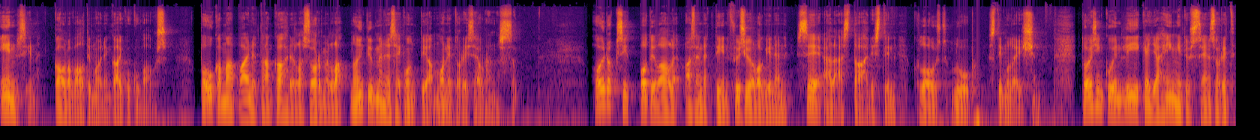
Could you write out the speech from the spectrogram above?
ensin kaulavaltimoiden kaikukuvaus. Poukamaa painetaan kahdella sormella noin 10 sekuntia monitoriseurannassa. Hoidoksi potilaalle asennettiin fysiologinen CLS-tahdistin Closed Loop Stimulation. Toisin kuin liike- ja hengityssensorit,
